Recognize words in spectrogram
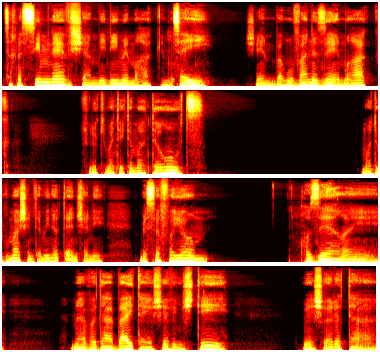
צריך לשים לב שהמילים הם רק אמצעי, שהם במובן הזה הם רק, אפילו כמעט הייתי אומר תירוץ. כמו הדוגמה שאני תמיד נותן, שאני בסוף היום חוזר אה, מהעבודה הביתה, יושב עם אשתי, ושואל אותה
